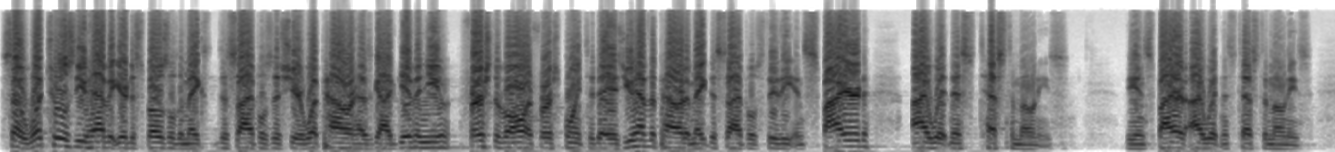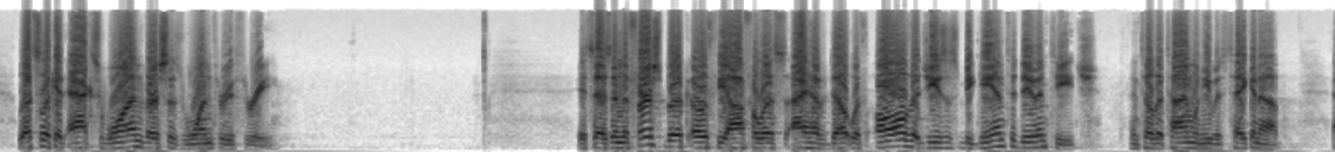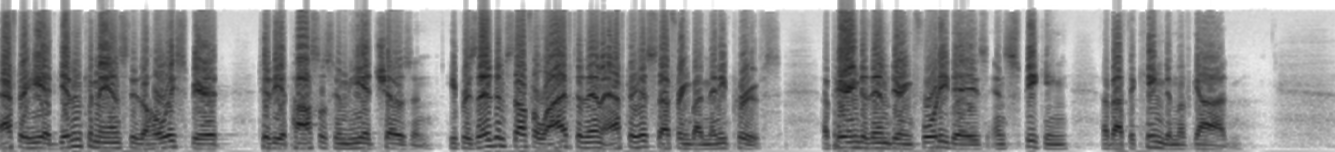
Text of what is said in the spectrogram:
So, what tools do you have at your disposal to make disciples this year? What power has God given you? First of all, our first point today is you have the power to make disciples through the inspired eyewitness testimonies. The inspired eyewitness testimonies. Let's look at Acts 1, verses 1 through 3. It says, In the first book, O Theophilus, I have dealt with all that Jesus began to do and teach until the time when he was taken up, after he had given commands through the Holy Spirit to the apostles whom he had chosen. He presented himself alive to them after his suffering by many proofs, appearing to them during forty days and speaking about the kingdom of God.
